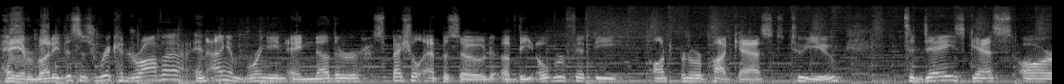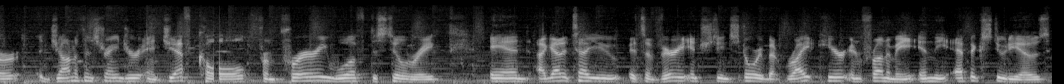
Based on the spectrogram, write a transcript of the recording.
Hey, everybody, this is Rick Hadrava, and I am bringing another special episode of the Over 50 Entrepreneur Podcast to you. Today's guests are Jonathan Stranger and Jeff Cole from Prairie Wolf Distillery. And I got to tell you, it's a very interesting story. But right here in front of me in the Epic Studios,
